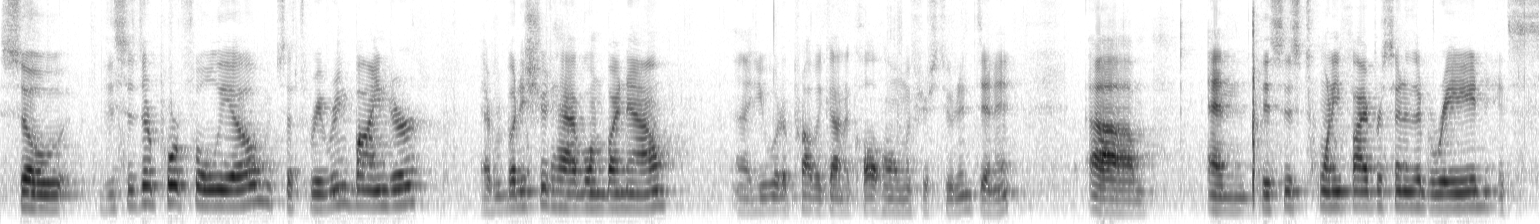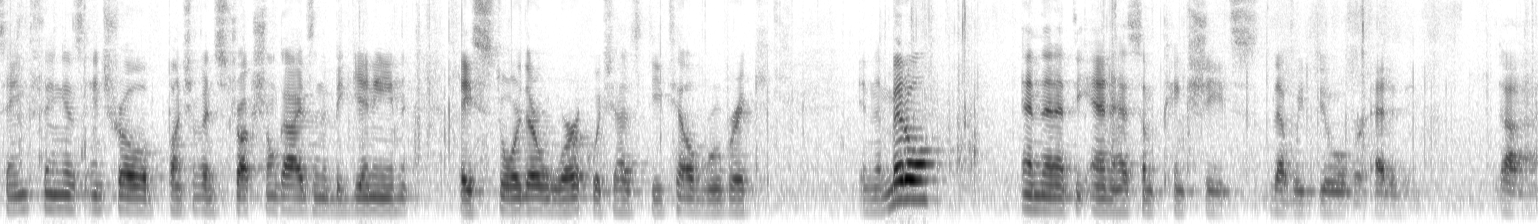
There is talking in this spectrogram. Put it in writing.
so this is their portfolio. It's a three-ring binder. Everybody should have one by now. Uh, you would have probably gotten a call home if your student didn't. Um, and this is 25% of the grade. It's the same thing as intro, a bunch of instructional guides in the beginning. They store their work, which has detailed rubric in the middle. And then at the end has some pink sheets that we do over editing uh,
